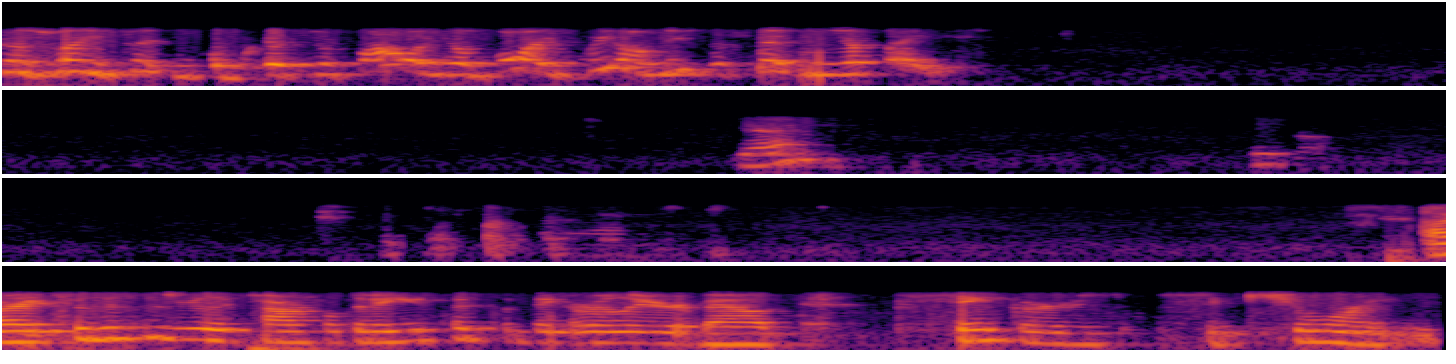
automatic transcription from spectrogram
Because when you if to follow your voice, we don't need to sit in your face. Yeah. All right, so this is really powerful today. You said something earlier about thinkers securing.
